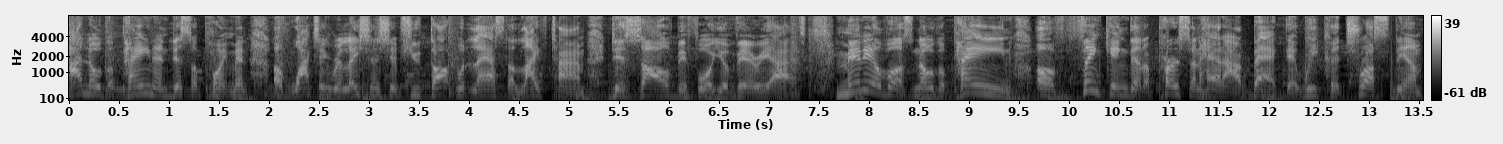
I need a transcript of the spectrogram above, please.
I know the pain and disappointment of watching relationships you thought would last a lifetime dissolve before your very eyes. Many of us know the pain of thinking that a person had our back, that we could trust them,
